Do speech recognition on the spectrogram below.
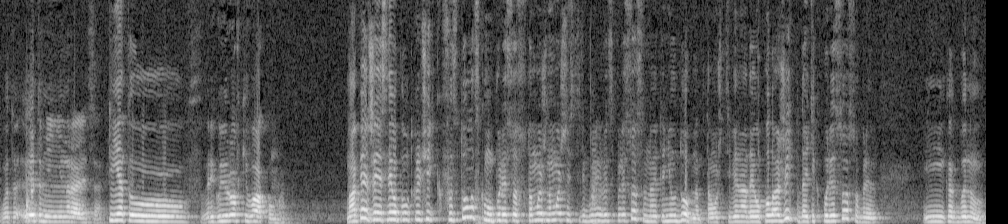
Вот это мне не нравится. Нету регулировки вакуума. Но опять же, если его подключить к фустоловскому пылесосу, то можно мощность регулировать с пылесоса, но это неудобно, потому что тебе надо его положить, подойти к пылесосу, блин, и как бы, ну,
